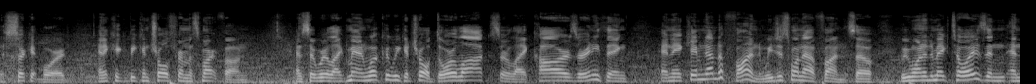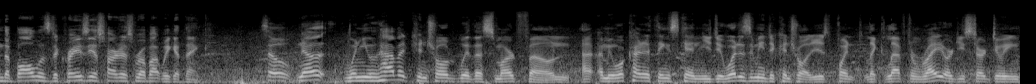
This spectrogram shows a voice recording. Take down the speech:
a circuit board, and it could be controlled from a smartphone. And so we are like, man, what could we control? Door locks or like cars or anything? And it came down to fun. We just want to have fun. So we wanted to make toys, and, and the ball was the craziest, hardest robot we could think. So now, when you have it controlled with a smartphone, I mean, what kind of things can you do? What does it mean to control? You just point like left and right, or do you start doing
